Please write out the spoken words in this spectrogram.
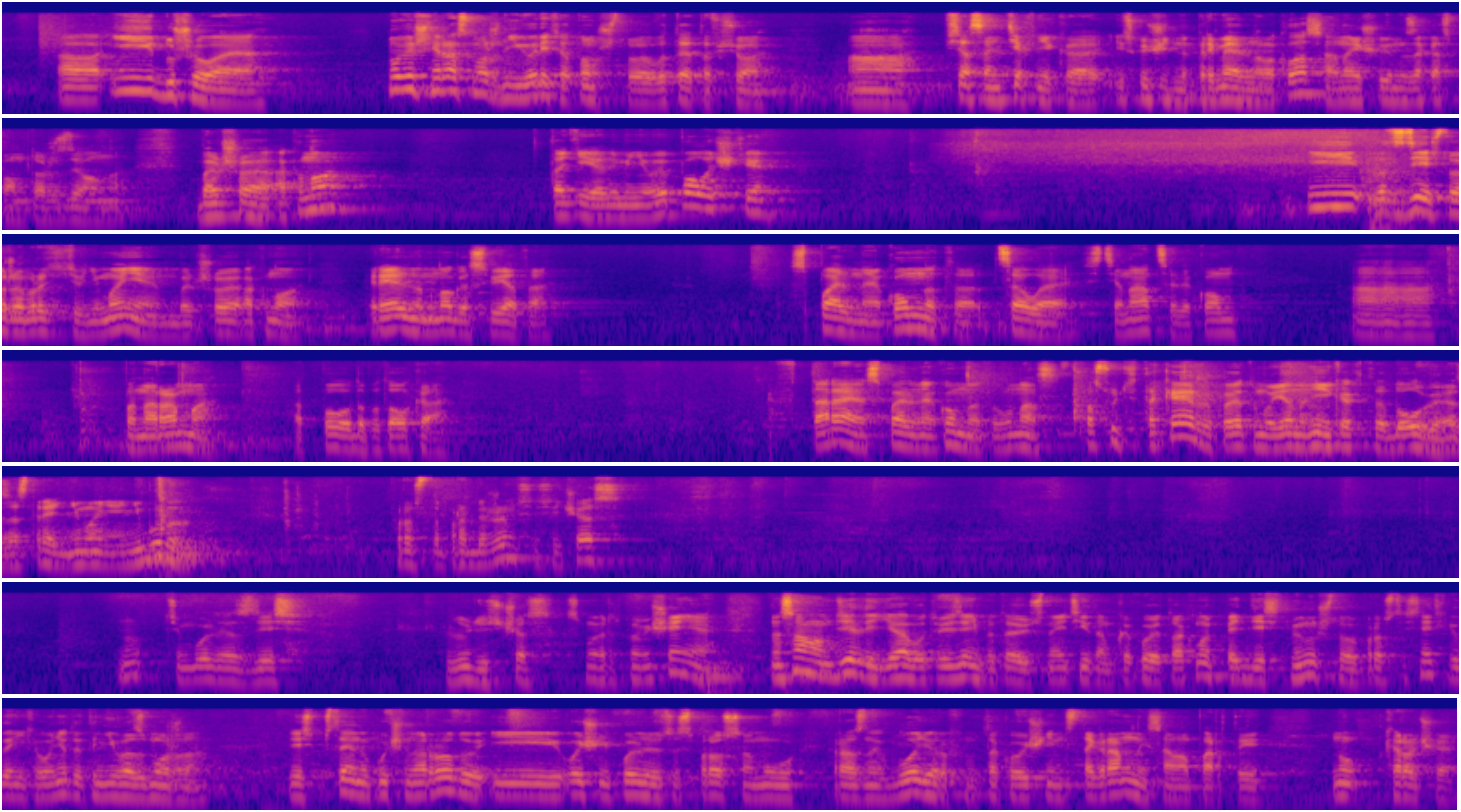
И душевая. Ну, лишний раз можно не говорить о том, что вот это все а, вся сантехника исключительно премиального класса, она еще и на заказ, по-моему, тоже сделана. Большое окно, такие алюминиевые полочки. И вот здесь тоже, обратите внимание, большое окно. Реально много света. Спальная комната, целая стена целиком, а, панорама от пола до потолка. Вторая спальная комната у нас по сути такая же, поэтому я на ней как-то долго застрять внимание не буду. Просто пробежимся сейчас. Ну, тем более здесь люди сейчас смотрят помещение. На самом деле я вот весь день пытаюсь найти там какое-то окно 5-10 минут, чтобы просто снять, когда никого нет, это невозможно. Здесь постоянно куча народу и очень пользуется спросом у разных блогеров. Ну, такой очень инстаграмный самопарт. И, ну, короче,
